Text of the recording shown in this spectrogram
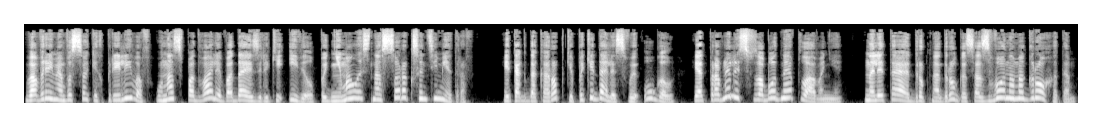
Во время высоких приливов у нас в подвале вода из реки Ивил поднималась на 40 сантиметров, и тогда коробки покидали свой угол и отправлялись в свободное плавание, налетая друг на друга со звоном и грохотом.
